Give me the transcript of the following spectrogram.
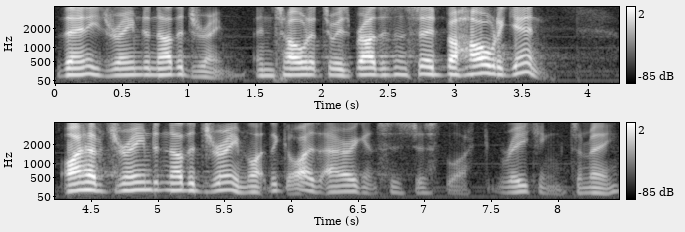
Then he dreamed another dream and told it to his brothers and said, Behold again, I have dreamed another dream. Like the guy's arrogance is just like reeking to me.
